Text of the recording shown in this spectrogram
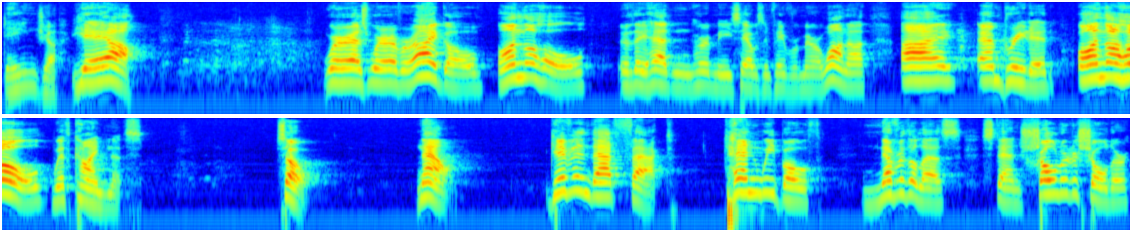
danger. Yeah. Whereas wherever I go, on the whole, if they hadn't heard me say I was in favor of marijuana, I am greeted, on the whole, with kindness. So, now, given that fact, can we both nevertheless stand shoulder to shoulder,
